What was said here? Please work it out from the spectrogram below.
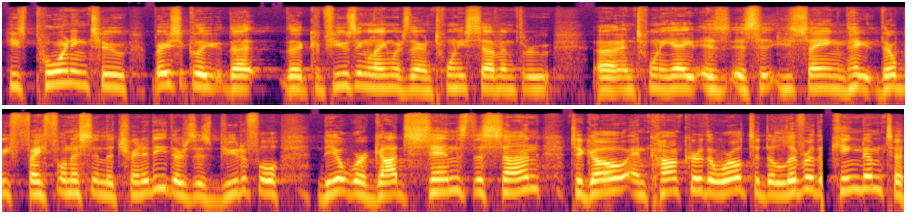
he's pointing to basically that the confusing language there in 27 through uh, and 28 is, is he's saying, hey, there'll be faithfulness in the Trinity. There's this beautiful deal where God sends the Son to go and conquer the world, to deliver the kingdom, to,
